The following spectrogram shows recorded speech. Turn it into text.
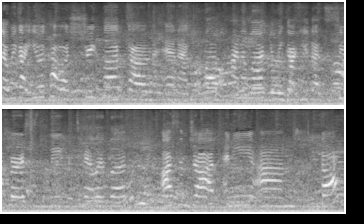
So we got you a kind of street look um, and a club kind of look, and we got you that super sleek tailored look. Awesome job. Any um, thoughts?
